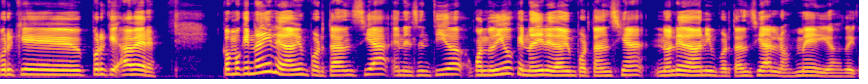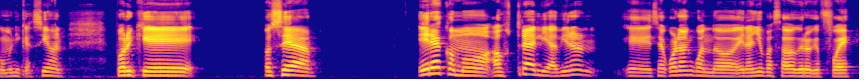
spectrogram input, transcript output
porque, porque, a ver, como que nadie le daba importancia en el sentido, cuando digo que nadie le daba importancia, no le daban importancia a los medios de comunicación. Porque o sea, era como Australia, ¿vieron? Eh, ¿Se acuerdan cuando el año pasado creo que fue?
